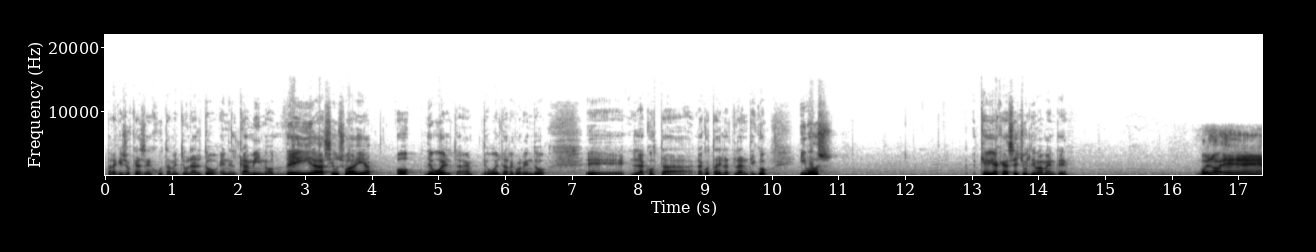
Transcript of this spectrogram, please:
para aquellos que hacen justamente un alto en el camino, de ida hacia Ushuaia o de vuelta, ¿eh? de vuelta recorriendo eh, la, costa, la costa del Atlántico. ¿Y vos? ¿Qué viaje has hecho últimamente? Bueno, eh,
